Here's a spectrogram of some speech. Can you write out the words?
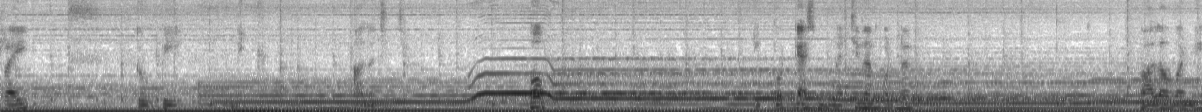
ట్రై టు బి యూనిక్ ఆలోచించండి హోప్ ఈ పోడ్కాస్ట్ మీకు నచ్చింది అనుకుంటున్నాను ఫాలో అవ్వండి.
